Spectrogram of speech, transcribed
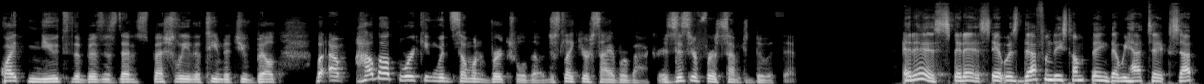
quite new to the business then, especially the team that you've built. But um, how about working with someone virtual though, just like your cyberbacker? Is this your first time to do it then? It is. It is. It was definitely something that we had to accept.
